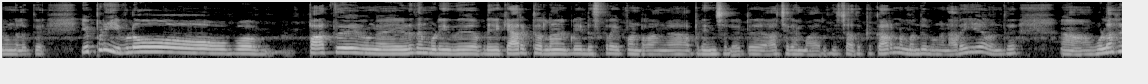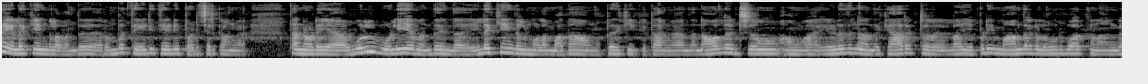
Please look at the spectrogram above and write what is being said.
இவங்களுக்கு. எப்படி இவ்வளோ பார்த்து இவங்க எழுத முடியுது? அப்படி கேரக்டர்லாம் எப்படி டிஸ்கிரைப் பண்ணுறாங்க அப்படின்னு சொல்லிட்டு ஆச்சரியமாக இருந்துச்சு. அதுக்கு காரணம் வந்து இவங்க நிறைய வந்து உலக இலக்கியங்களை வந்து ரொம்ப தேடி தேடி படிச்சிருக்காங்க. தன்னுடைய உள் ஒளியை வந்து இந்த இலக்கியங்கள் மூலமாக தான் அவங்க பெருக்கிக்கிட்டாங்க. அந்த நாலெட்ஜும் அவங்க எழுதின அந்த கேரக்டர் எல்லாம் எப்படி மாந்தர்கள் உருவாக்குனாங்க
